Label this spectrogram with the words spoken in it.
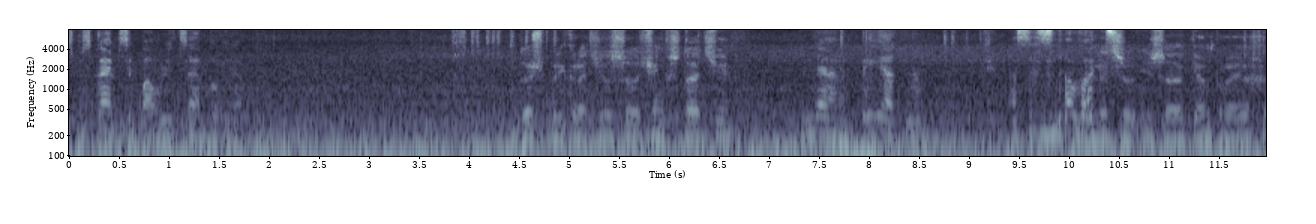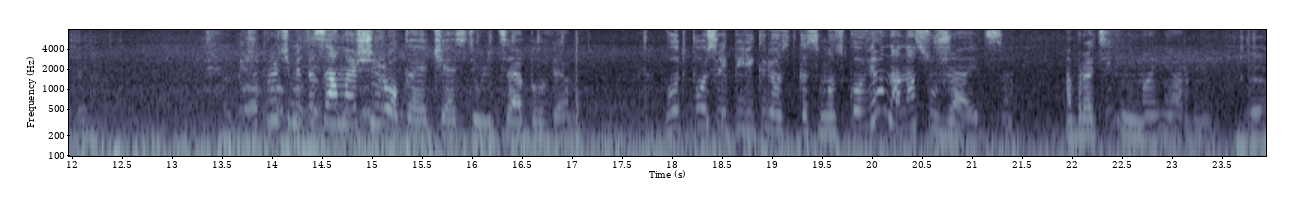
спускаемся по улице Абувян. Дождь прекратился очень, кстати. Да, приятно осознавать. Улицу Исаакян проехали. Между прочим, это самая широкая часть улицы Абувян. Вот после перекрестка с Московян она сужается. Обрати внимание, Армин. Да.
